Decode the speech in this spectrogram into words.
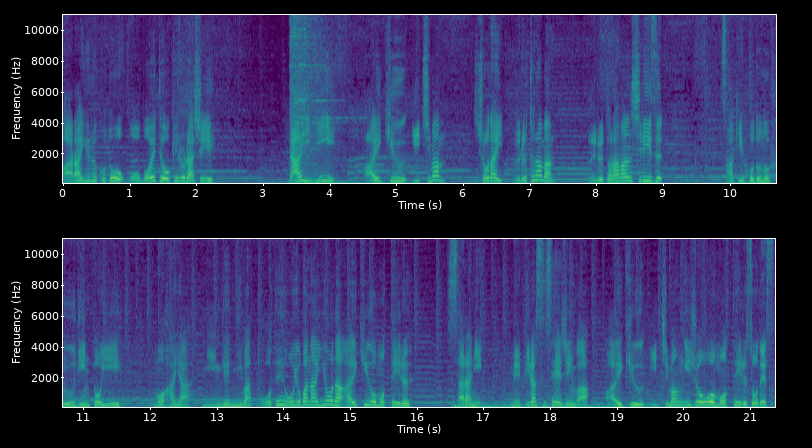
あらゆることを覚えておけるらしい。第2位 IQ1 万初代ウルトラマンウルトラマンシリーズ。先ほどのフーディンといいもはや人間には到底及ばないような IQ を持っている。さらにメフィラス星人は IQ1 万以上を持っているそうです。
